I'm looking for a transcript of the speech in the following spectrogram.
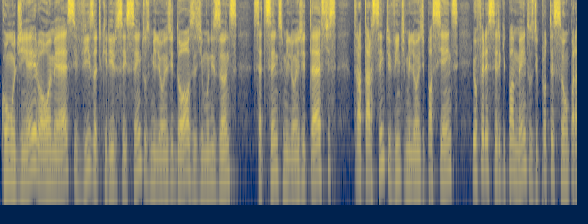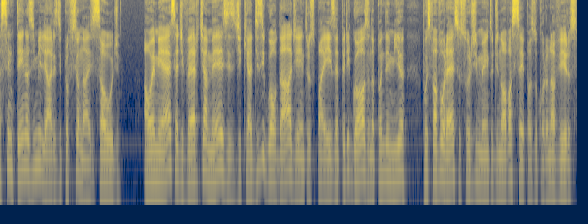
Com o dinheiro, a OMS visa adquirir 600 milhões de doses de imunizantes, 700 milhões de testes tratar 120 milhões de pacientes e oferecer equipamentos de proteção para centenas de milhares de profissionais de saúde. A OMS adverte há meses de que a desigualdade entre os países é perigosa na pandemia, pois favorece o surgimento de novas cepas do coronavírus.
